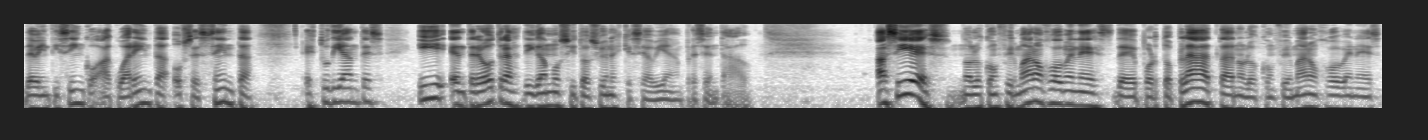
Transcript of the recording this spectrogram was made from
de 25 a 40 o 60 estudiantes y entre otras digamos situaciones que se habían presentado Así es, nos lo confirmaron jóvenes de Puerto Plata, nos lo confirmaron jóvenes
